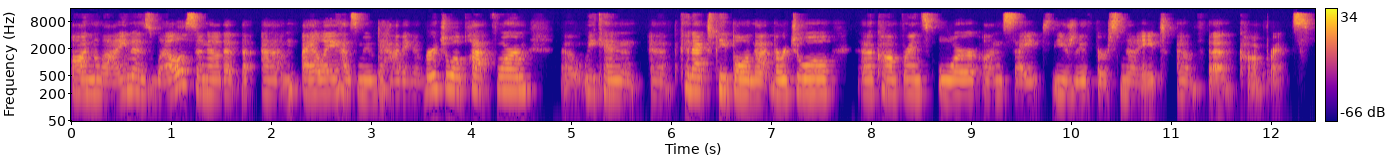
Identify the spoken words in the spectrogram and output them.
online as well. So now that the um, ILA has moved to having a virtual platform, uh, we can uh, connect people in that virtual uh, conference or on site, usually the first night of the conference.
